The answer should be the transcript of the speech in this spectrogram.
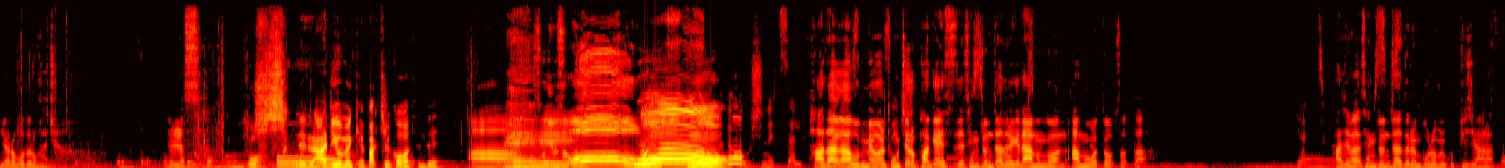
열어보도록 하죠 열렸어 우와 근데 라디오면 개빡칠 것 같은데. 아. 속임수 오! 우와. 오. 바다가 문명을 통째로 파괴했을 때 생존자들에게 남은 건 아무것도 없었다 하지만 생존자들은 무릎을 굽히지 않았다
